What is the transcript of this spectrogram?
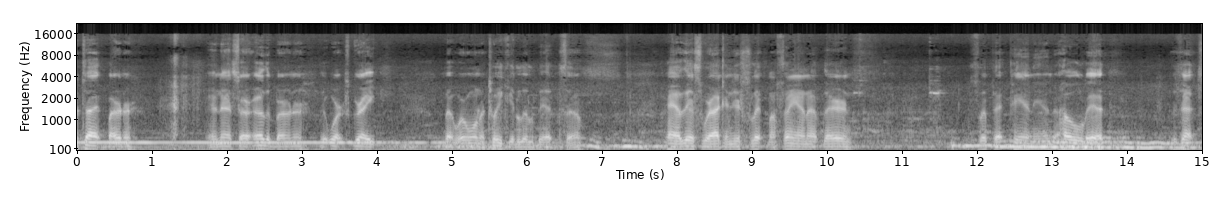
Prototype burner and that's our other burner that works great but we want to tweak it a little bit so. I have this where I can just slip my fan up there and slip that pin in to hold it because that's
